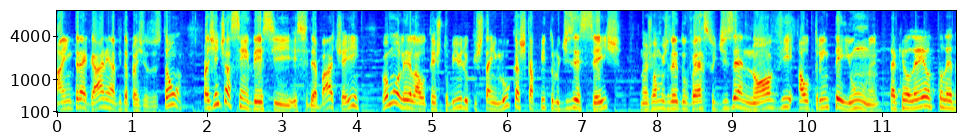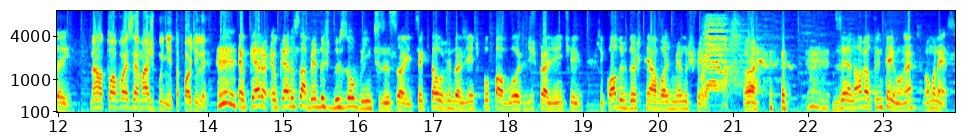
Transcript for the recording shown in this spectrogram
a, a entregarem a vida para Jesus. Então, para a gente acender esse, esse debate aí, vamos ler lá o texto bíblico que está em Lucas capítulo 16. Nós vamos ler do verso 19 ao 31, né? Quer que eu leia ou tu lê daí? Não, a tua voz é mais bonita, pode ler. eu, quero, eu quero saber dos, dos ouvintes isso aí. Você que tá ouvindo a gente, por favor, diz pra gente que qual dos dois tem a voz menos feia. 19 ao 31, né? Vamos nessa.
